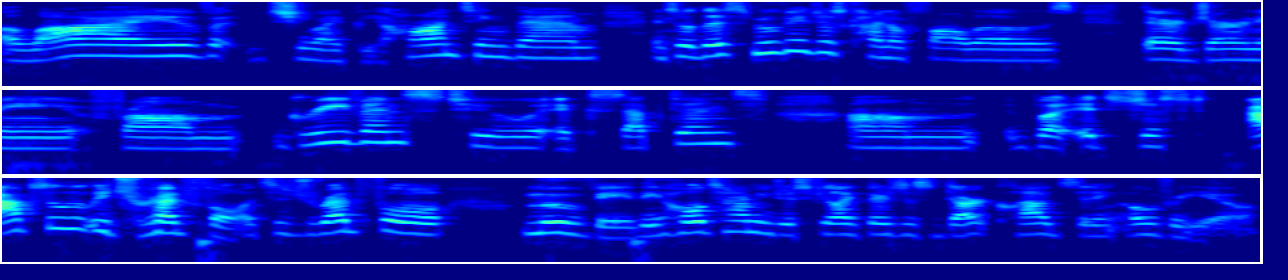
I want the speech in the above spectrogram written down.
alive, she might be haunting them. And so this movie just kind of follows their journey from grievance to acceptance. Um, but it's just absolutely dreadful. It's a dreadful movie. The whole time you just feel like there's this dark cloud sitting over you.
